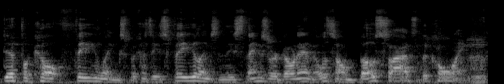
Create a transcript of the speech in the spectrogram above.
difficult feelings, because these feelings and these things are going in. And listen, on both sides of the coin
